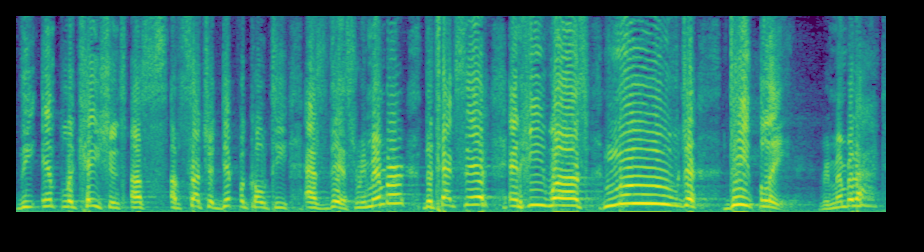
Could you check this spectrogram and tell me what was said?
the implications of, of such a difficulty as this. Remember, the text said, and he was moved deeply. Remember that?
